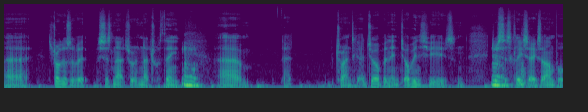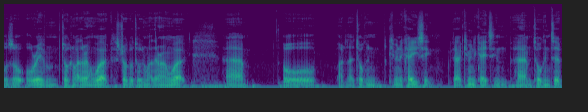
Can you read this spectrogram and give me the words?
uh, struggles with it. It's just natural, natural thing. Mhm. Um, uh, trying to get a job and in job interviews and just as cliche examples, or, or even talking about their own work, struggle talking about their own work, um, or I don't know, talking, communicating, uh, communicating, um, talking to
